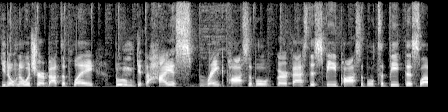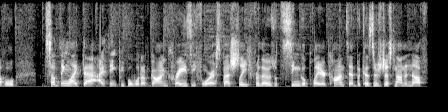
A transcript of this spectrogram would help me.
you don't know what you're about to play, boom, get the highest rank possible or fastest speed possible to beat this level. Something like that, I think people would have gone crazy for, especially for those with single player content, because there's just not enough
